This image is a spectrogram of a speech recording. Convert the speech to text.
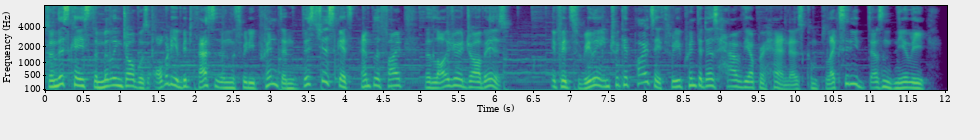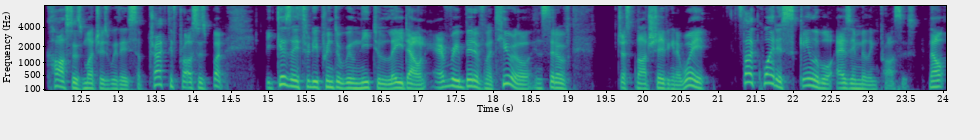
So in this case, the milling job was already a bit faster than the 3D print and this just gets amplified the larger a job is. If it's really intricate parts, a 3D printer does have the upper hand as complexity doesn't nearly cost as much as with a subtractive process, but because a 3D printer will need to lay down every bit of material instead of just not shaving it away, it's not quite as scalable as a milling process. Now,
